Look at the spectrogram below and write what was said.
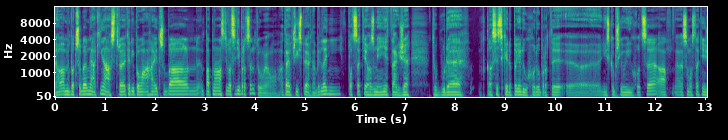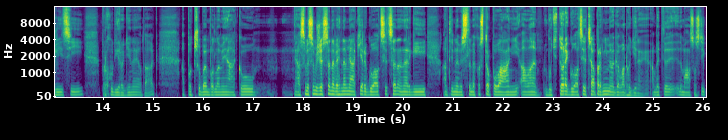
Jo, a my potřebujeme nějaký nástroje, který pomáhají třeba 15-20%. Jo. A to je příspěvek na bydlení. V podstatě ho změnit tak, že to bude klasické doplně důchodu pro ty e, nízkopříjmové důchodce a e, samostatně žijící, pro chudé rodiny a tak. A potřebujeme podle mě nějakou já si myslím, že se nevyhneme nějaký regulaci cen energií a tím nemyslím jako stropování, ale buď to regulaci třeba první megawatt hodiny, aby ty domácnosti,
